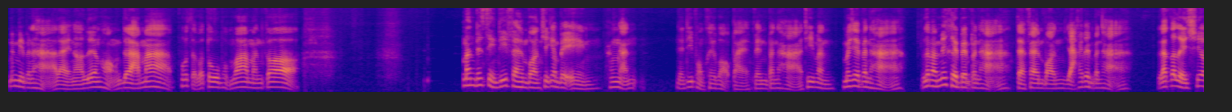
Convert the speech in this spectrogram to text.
ไม่มีปัญหาอะไรเนาะเรื่องของดราม่าผู้สัประตูผมว่ามันก็ มันเป็นสิ่งที่แฟนบอลคิดกันไปเอง ทั้งนั้นอย่างที่ผมเคยบอกไป เป็นปัญหาที่มันไม่ใช่ปัญหา และมันไม่เคยเป็นปัญหา แต่แฟนบอลอยากให้เป็นปัญหา แล้วก็เลยเชื่อ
